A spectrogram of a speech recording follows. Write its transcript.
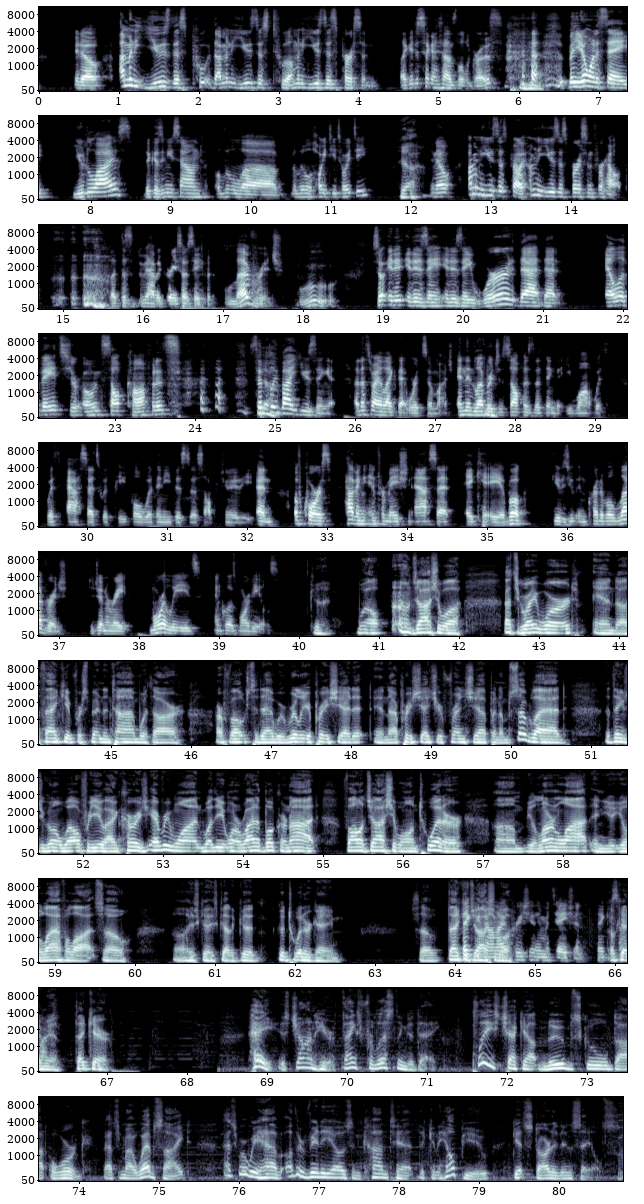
You know, I'm going to use this. I'm going to use this tool. I'm going to use this person. Like it just like sounds a little gross, mm-hmm. but you don't want to say utilize because then you sound a little uh, a little hoity-toity. Yeah. You know, I'm going to use this product. I'm going to use this person for help. that doesn't have a great association, but leverage. Ooh. So it, it is a it is a word that that elevates your own self confidence simply yeah. by using it, and that's why I like that word so much. And then leverage itself is the thing that you want with with assets, with people, with any business opportunity. And of course, having an information asset, aka a book, gives you incredible leverage to generate more leads and close more deals. Good. Well, Joshua, that's a great word, and uh, thank you for spending time with our our folks today. We really appreciate it, and I appreciate your friendship, and I'm so glad that things are going well for you. I encourage everyone, whether you want to write a book or not, follow Joshua on Twitter. Um, you'll learn a lot and you, will laugh a lot. So uh, he's, he's got a good good Twitter game. So thank, thank you, Joshua. John. I appreciate the invitation. Thank you okay, so man. Take care. Hey, it's John here. Thanks for listening today. Please check out noobschool.org. That's my website. That's where we have other videos and content that can help you get started in sales.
